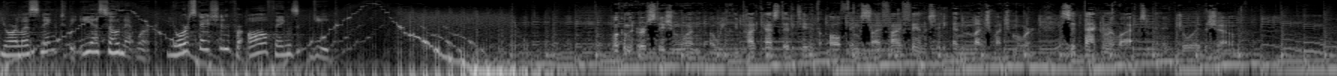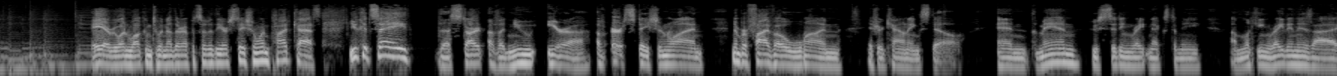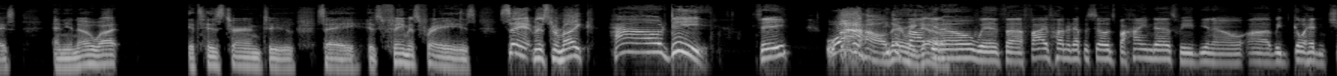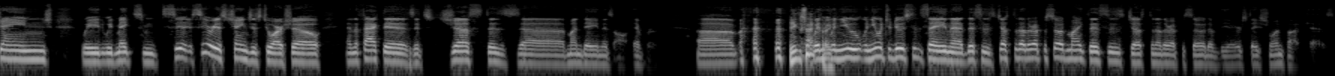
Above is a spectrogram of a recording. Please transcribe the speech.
You're listening to the ESO Network, your station for all things geek. Welcome to Earth Station One, a weekly podcast dedicated to all things sci fi, fantasy, and much, much more. Sit back and relax and enjoy the show. Hey everyone, welcome to another episode of the Earth Station One podcast. You could say the start of a new era of Earth Station One, number 501, if you're counting still. And the man who's sitting right next to me, I'm looking right in his eyes. And you know what? It's his turn to say his famous phrase. Say it, Mr. Mike. Howdy. See? Wow, People there we thought, go. You know, with uh, 500 episodes behind us, we'd you know uh, we'd go ahead and change. We'd we'd make some se- serious changes to our show, and the fact is, it's just as uh, mundane as all ever. Um, exactly. when when you when you introduced it, saying that this is just another episode, Mike, this is just another episode of the Earth Station One podcast.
